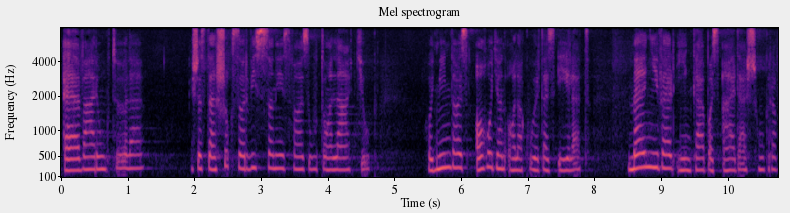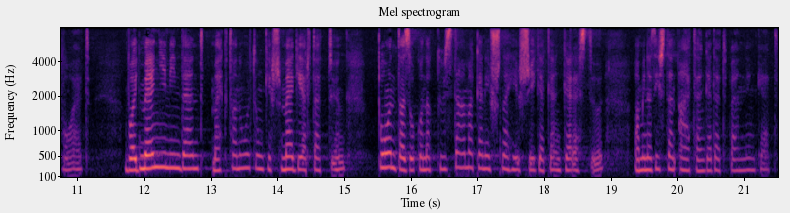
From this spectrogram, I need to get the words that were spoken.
elvárunk tőle, és aztán sokszor visszanézve az úton látjuk, hogy mindaz, ahogyan alakult az élet, mennyivel inkább az áldásunkra volt, vagy mennyi mindent megtanultunk és megértettünk pont azokon a küzdelmeken és nehézségeken keresztül, amin az Isten átengedett bennünket.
